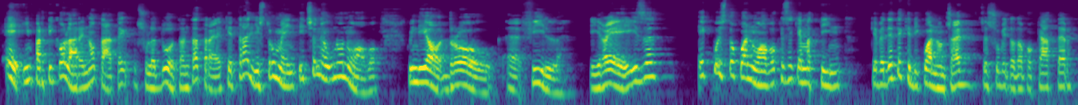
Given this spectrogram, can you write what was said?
e in particolare notate sulla 283 che tra gli strumenti ce n'è uno nuovo, quindi ho Draw, eh, Fill, Erase e questo qua nuovo che si chiama tint che vedete che di qua non c'è c'è subito dopo cutter.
